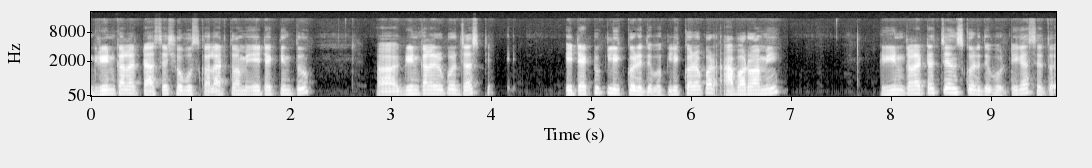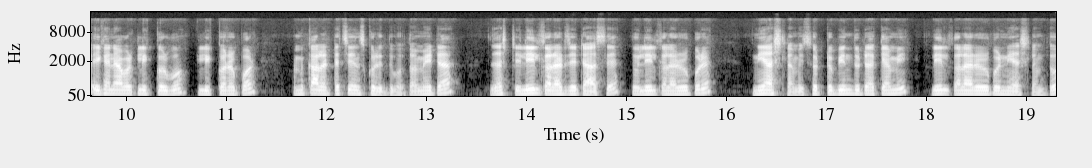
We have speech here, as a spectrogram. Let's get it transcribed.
গ্রিন কালারটা আছে, সবুজ কালার তো আমি এটা কিন্তু গ্রিন কালারের উপর জাস্ট এটা একটু ক্লিক করে দেব। ক্লিক করার পর আবারও আমি গ্রিন কালারটা চেঞ্জ করে দেব, ঠিক আছে? তো এখানে আবার ক্লিক করব। ক্লিক করার পর আমি কালারটা চেঞ্জ করে দেব। তো আমি এটা জাস্ট লীল কালার যেটা আছে, তো লীল কালারের উপরে নিয়ে আসলাম। এই ছোট্ট বিন্দুটাকে আমি লীল কালারের উপর নিয়ে আসলাম। তো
